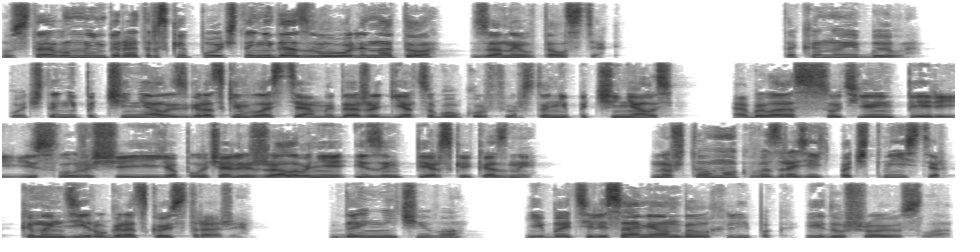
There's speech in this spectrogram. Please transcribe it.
«Уставом императорской почты не дозволено то», — заныл толстяк. Так оно и было. Почта не подчинялась городским властям и даже герцогу Курфюрсту не подчинялась, а была сутью империи, и служащие ее получали жалование из имперской казны. Но что мог возразить почтмейстер командиру городской стражи? Да ничего, ибо телесами он был хлипок и душою слаб.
